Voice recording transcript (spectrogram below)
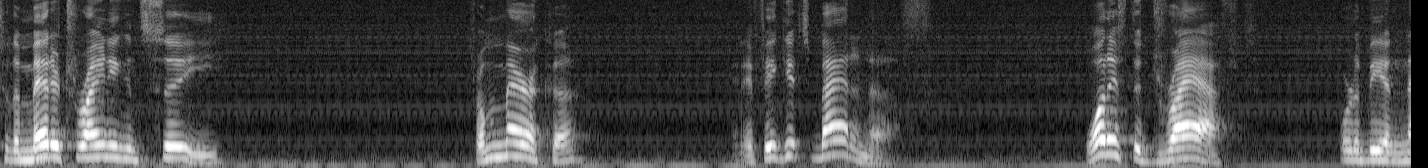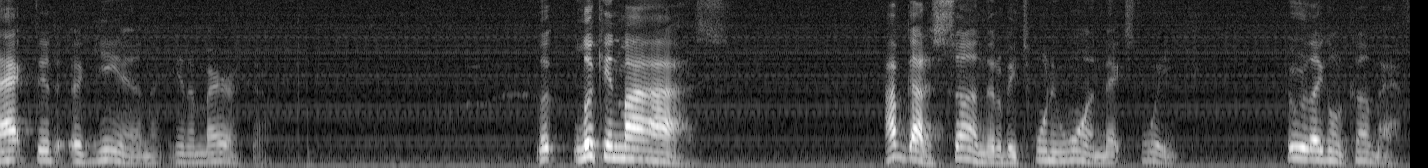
to the Mediterranean Sea from America. And if it gets bad enough, what if the draft were to be enacted again in America. Look, look in my eyes. I've got a son that'll be 21 next week. Who are they going to come after?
